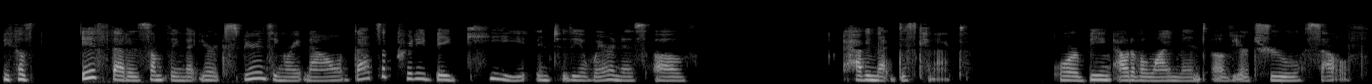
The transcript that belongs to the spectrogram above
Because if that is something that you're experiencing right now, that's a pretty big key into the awareness of having that disconnect or being out of alignment of your true self.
